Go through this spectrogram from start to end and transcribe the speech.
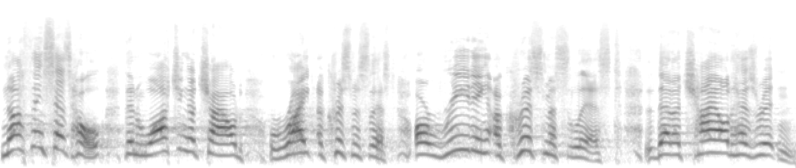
Nothing says hope than watching a child write a Christmas list or reading a Christmas list that a child has written.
